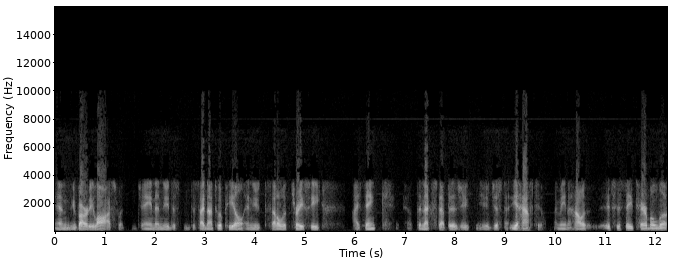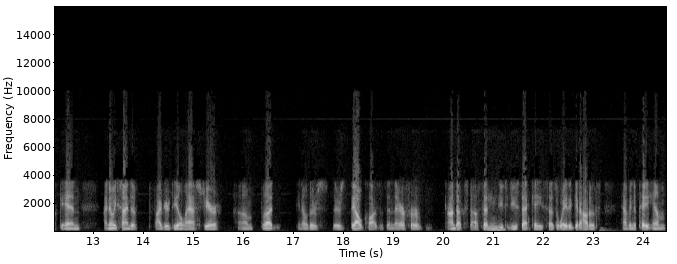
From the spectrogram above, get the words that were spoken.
and you've already lost with Jane, and you just decide not to appeal and you settle with Tracey, I think the next step is you you just you have to. I mean, how it's just a terrible look, and I know he signed a five year deal last year, um, but you know there's there's the out clauses in there for conduct stuff, and you could use that case as a way to get out of having to pay him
